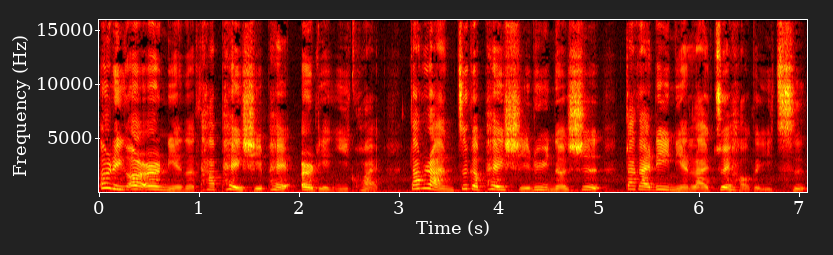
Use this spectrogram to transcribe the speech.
二零二二年呢，它配息配二点一块，当然这个配息率呢是大概历年来最好的一次。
